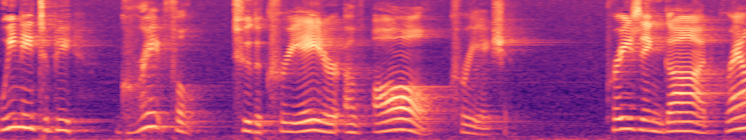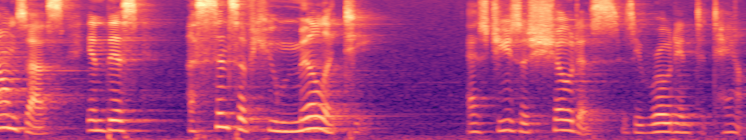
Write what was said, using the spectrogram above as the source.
we need to be grateful to the creator of all creation. Praising God grounds us in this a sense of humility as Jesus showed us as he rode into town.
